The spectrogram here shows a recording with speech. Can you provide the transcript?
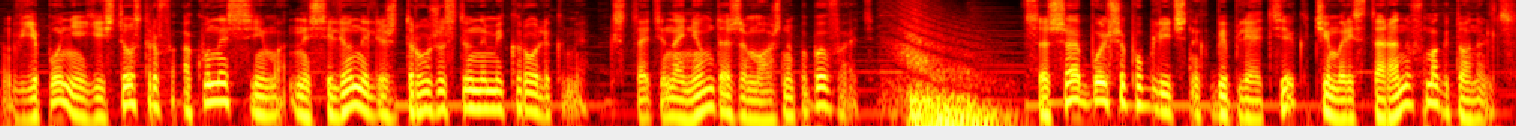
В Японии есть остров Акунасима, населенный лишь дружественными кроликами. Кстати, на нем даже можно побывать. В США больше публичных библиотек, чем ресторанов Макдональдс.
